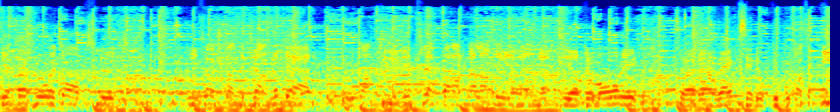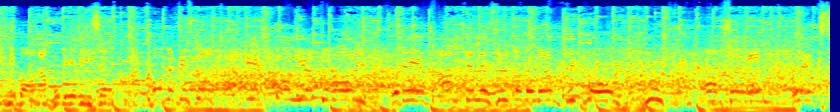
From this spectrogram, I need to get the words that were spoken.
ger sig på ett avslut i första sekvensen där, utan tydligt släpper han mellan benen Göteborg. Sören Rex är duktig på att ta sig in i banan på det viset. Han kommer till skott! Är ett alldeles utomordentligt mål gjort av Sören Rex.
